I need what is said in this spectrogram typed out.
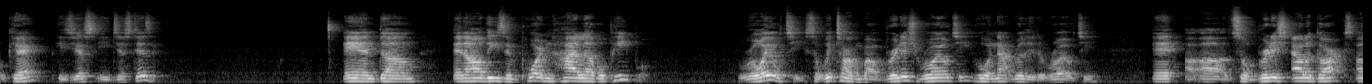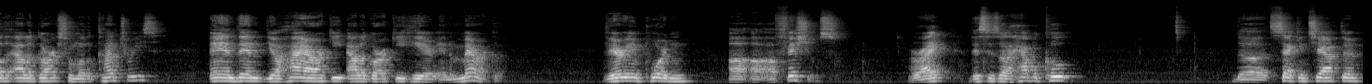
Okay, he's just he just isn't. And um, and all these important high level people, royalty. So we're talking about British royalty, who are not really the royalty, and uh, uh, so British oligarchs, other oligarchs from other countries, and then your hierarchy, oligarchy here in America. Very important uh, uh, officials. All right, this is a Habakkuk, the second chapter.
